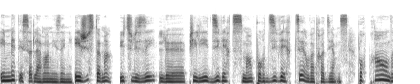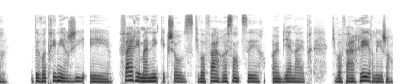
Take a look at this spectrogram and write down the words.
Et mettez ça de l'avant, mes amis. Et justement, utilisez le pilier divertissement pour divertir votre audience, pour prendre de votre énergie et faire émaner quelque chose qui va faire ressentir un bien-être, qui va faire rire les gens.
